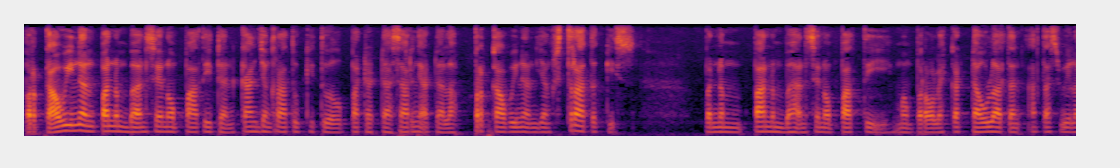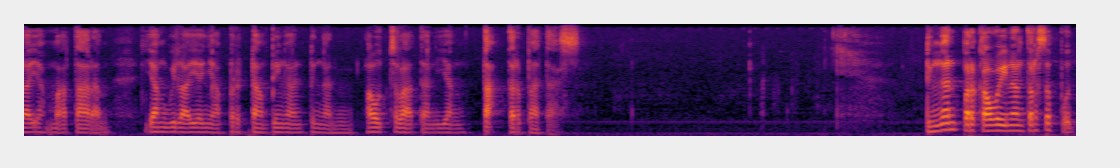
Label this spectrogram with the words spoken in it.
Perkawinan Panembahan Senopati dan Kanjeng Ratu Kidul pada dasarnya adalah perkawinan yang strategis. Panembahan Senopati memperoleh kedaulatan atas wilayah Mataram yang wilayahnya berdampingan dengan Laut Selatan yang tak terbatas. Dengan perkawinan tersebut,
